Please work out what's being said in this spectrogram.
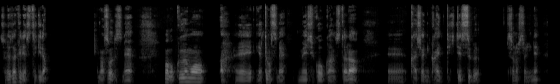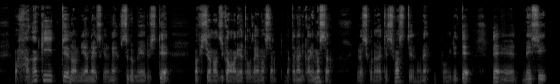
それだけで素敵だ。まあそうですね。まあ僕も、えー、やってますね。名刺交換したら、えー、会社に帰ってきてすぐその人にね、まあ、はがきっていうのはやんないですけどね、すぐメールして、まあ、貴重なお時間をありがとうございました。また何かありましたら、よろしくお願いいたしますっていうのをね、一本入れて、で、えー、名刺、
